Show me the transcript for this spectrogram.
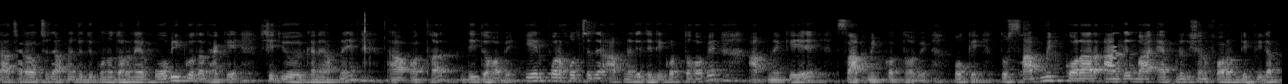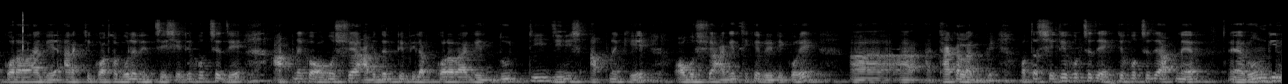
তাছাড়া হচ্ছে যে আপনার যদি কোনো ধরনের অভিজ্ঞতা থাকে, সেটিও এখানে আপনি অর্থাৎ দিতে হবে। এরপর হচ্ছে যে আপনাকে যেটি করতে হবে, আপনাকে সাবমিট করতে হবে। ওকে তো সাবমিট করার আগে বা অ্যাপ্লিকেশন ফর্মটি ফিল করার আগে আরেকটি কথা বলে নিচ্ছি। সেটি হচ্ছে যে, আপনাকে অবশ্যই আবেদনটি ফিল করার আগে দুটি জিনিস আপনাকে অবশ্যই আগে থেকে রেডি করে থাকা লাগবে। অর্থাৎ সেটি হচ্ছে যে, একটি হচ্ছে যে আপনার রঙিন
